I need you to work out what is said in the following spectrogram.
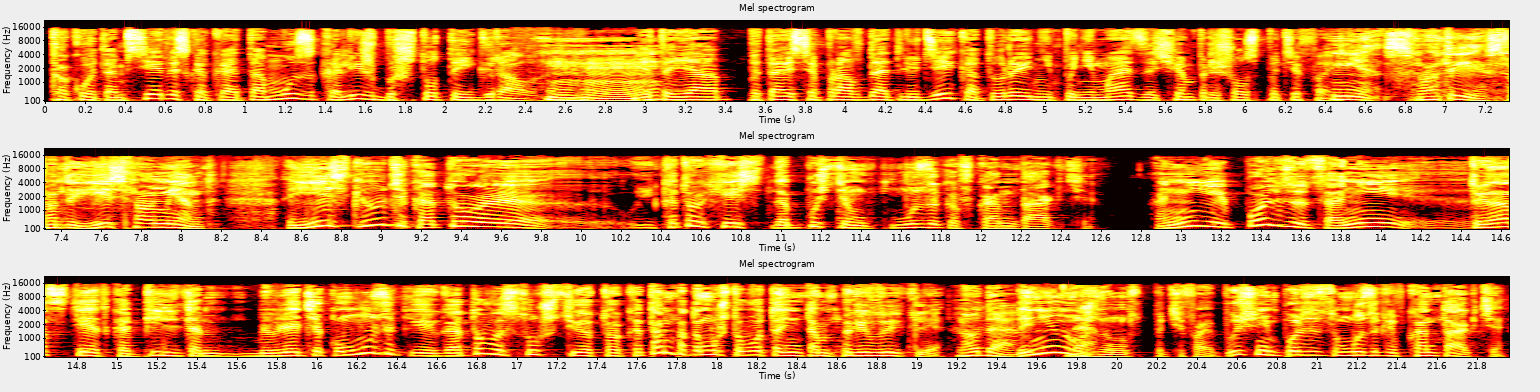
какой там сервис, какая там музыка, лишь бы что-то играло. Угу. Это я пытаюсь оправдать людей, которые не понимают, зачем пришел Spotify. Нет, смотри, смотри, есть момент. Есть люди, которые, у которых есть, допустим, музыка ВКонтакте. Они ей пользуются, они 13 лет копили там библиотеку музыки и готовы слушать ее только там, потому что вот они там привыкли. Ну да. Да не нужно да. Spotify, пусть они пользуются музыкой ВКонтакте.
